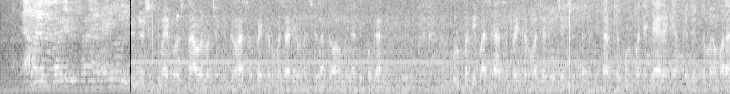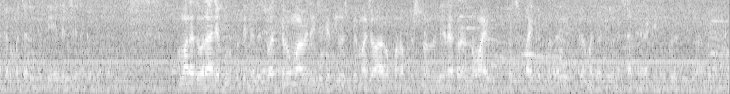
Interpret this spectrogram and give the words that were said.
યુનિવર્સિટીમાં એ પ્રશ્ન આવેલો છે કે ઘણા સફાઈ કર્મચારીઓને છેલ્લા ત્રણ મહિનાથી પગાર નથી ગયો અને કુલપતિ પાસે આ સફાઈ કર્મચારીઓ જઈ શકતા નથી. કારણ કે કુલપતિ ડાયરેક્ટ એમ કહે છે કે તમે અમારા કર્મચારી નથી એજન્સીના કર્મચારી. અમારા દ્વારા આજે કુલપતિને રજૂઆત કરવામાં આવેલી છે કે દિવસ બેમાં જો આ લોકોના પ્રશ્નોનું નિરાકરણ ન આવ્યું, તો સફાઈ કર્મચારી કર્મચારીઓને સાથે રાખીને ઉગ્રતી આંદોલન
